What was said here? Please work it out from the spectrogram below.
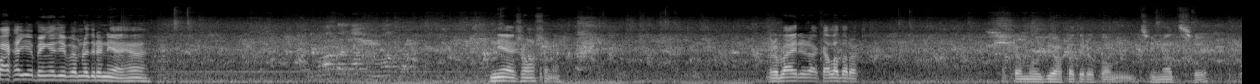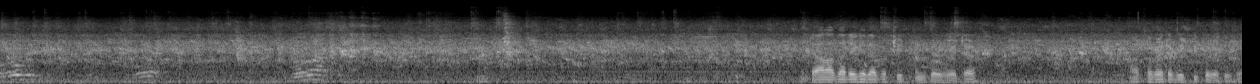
পাখা ইয়ে ভেঙে যাবে এমনি ধরে নিয়ে আয় হ্যাঁ। নিয়ে আয়, সমস্যা নেই। বাইরে রাখ, আলাদা রাখ। একটা মুরগি হঠাৎ এরকম ঝিমাচ্ছে। এটা আলাদা রেখে তারপর ট্রিটমেন্ট করব এটা। অথবা এটা বিক্রি করে দেবো।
